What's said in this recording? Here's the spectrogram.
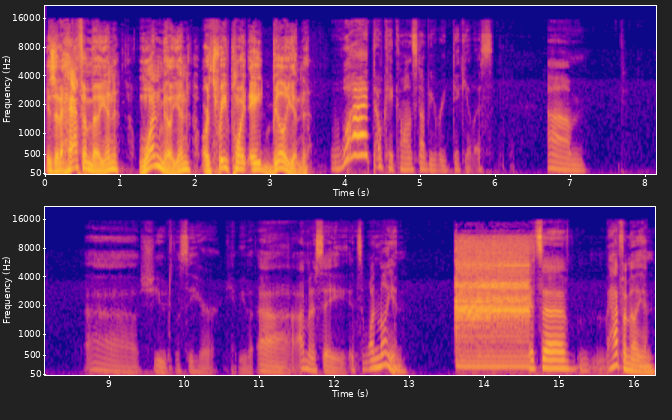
Is it a half a million, one million, or 3.8 billion? What? Okay, come on, let's not be ridiculous. Um. Uh, shoot. Let's see here. Can't be. Uh, I'm gonna say it's one million. It's a half a million.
